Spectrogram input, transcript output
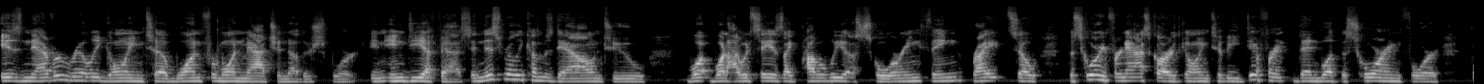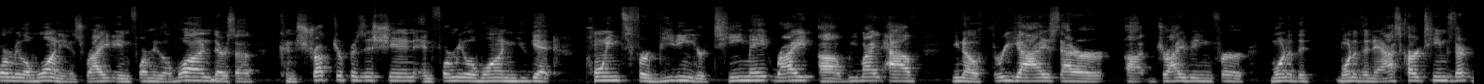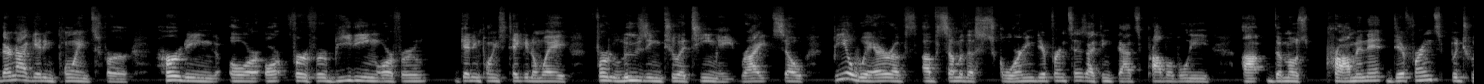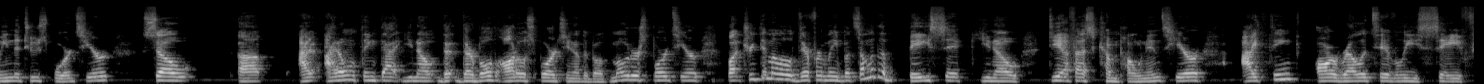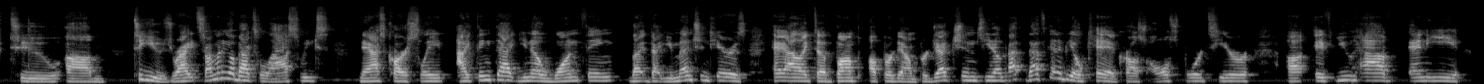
is never really going to one for one match another sport in, in DFS. And this really comes down to what what I would say is like probably a scoring thing, right? So the scoring for NASCAR is going to be different than what the scoring for Formula 1 is, right? In Formula 1, there's a constructor position in Formula 1, you get points for beating your teammate, right? Uh, we might have, you know, three guys that are uh, driving for one of the one of the NASCAR teams, they're they're not getting points for hurting or or for for beating or for getting points taken away for losing to a teammate, right? So be aware of, of some of the scoring differences. I think that's probably uh, the most prominent difference between the two sports here. So uh, I, I don't think that, you know, they're both auto sports, you know, they're both motor sports here, but treat them a little differently. But some of the basic, you know, DFS components here, I think are relatively safe to um, to use, right? So I'm going to go back to last week's NASCAR slate. I think that, you know, one thing that, that you mentioned here is, hey, I like to bump up or down projections. You know, that that's going to be okay across all sports here. Uh, if you have any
